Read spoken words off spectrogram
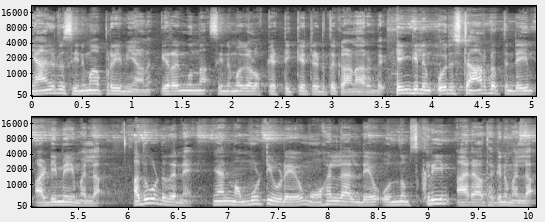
ഞാനൊരു സിനിമാ പ്രേമിയാണ്. ഇറങ്ങുന്ന സിനിമകളൊക്കെ ടിക്കറ്റ് എടുത്ത് കാണാറുണ്ട്. എങ്കിലും ഒരു സ്റ്റാർഡത്തിന്റെയും അടിമയുമല്ല. അതുകൊണ്ട് തന്നെ ഞാൻ മമ്മൂട്ടിയുടെയോ മോഹൻലാലിന്റെയോ ഒന്നും സ്ക്രീൻ ആരാധകനുമല്ല.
